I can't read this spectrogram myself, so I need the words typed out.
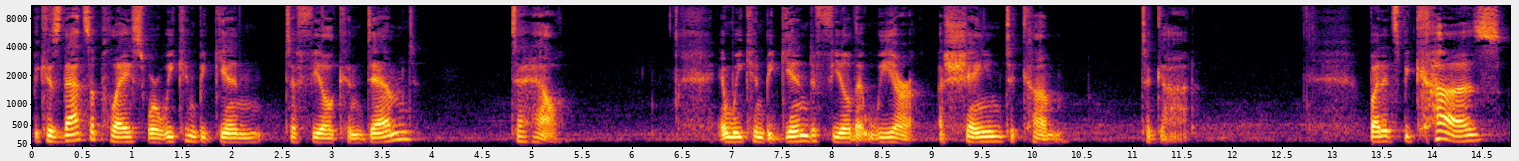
Because that's a place where we can begin to feel condemned to hell. And we can begin to feel that we are ashamed to come to God. But it's because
